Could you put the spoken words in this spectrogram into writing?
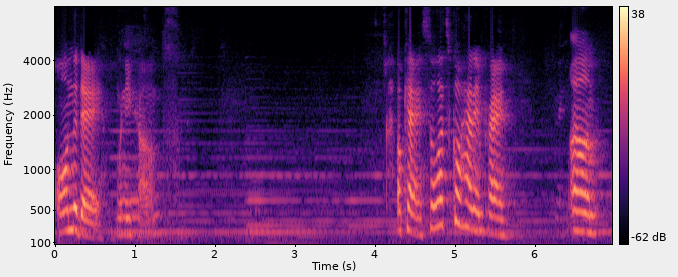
on the day when he comes. Okay, so let's go ahead and pray. Um,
